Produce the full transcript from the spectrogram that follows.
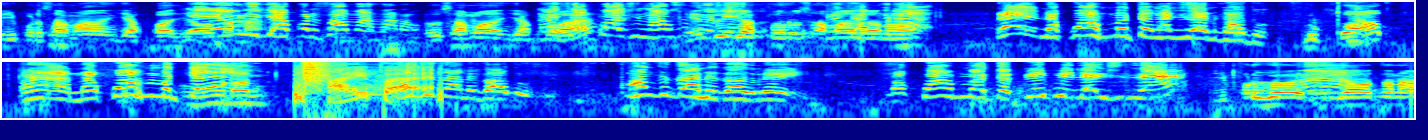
ఇప్పుడు సమాధానం చెప్పాలి నేను ఎవరు. చెప్పను సమాధానం? నువ్వు సమాధానం నాకు చెప్పవా? చెప్పాల్సిన అవసరం ఎందుకు లేదు. చెప్పు నువ్వు సమాధానం? నేను చెప్పను. రేయ్, నా కోపం వస్తే మంచిదాన్ని కాదు. నువ్వు కోప? ఆ, నా కోపం వస్తే నువ్వు నన్ను- మంచిదాన్ని కాదు. మంచిదాన్ని కాదు రే నా కోపం వస్తే బీపీ లేచిందా? ఇప్పుడు నేను చదువుతున్నా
